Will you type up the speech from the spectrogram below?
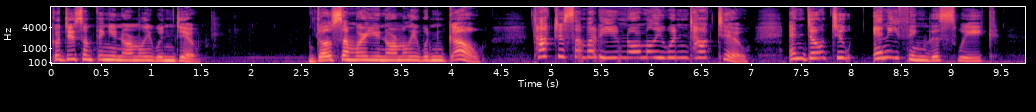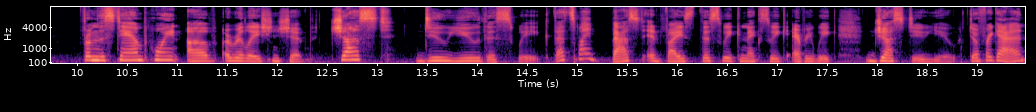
Go do something you normally wouldn't do. Go somewhere you normally wouldn't go. Talk to somebody you normally wouldn't talk to. And don't do anything this week from the standpoint of a relationship. Just do you this week. That's my best advice this week, next week, every week. Just do you. Don't forget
